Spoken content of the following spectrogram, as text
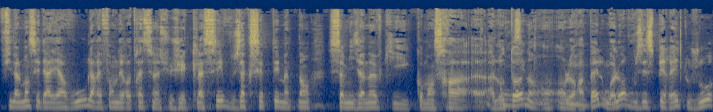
finalement c'est derrière vous La réforme des retraites, c'est un sujet classé? Vous acceptez maintenant sa mise en œuvre qui commencera euh, à l'automne, on, le rappelle, ou alors vous espérez toujours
